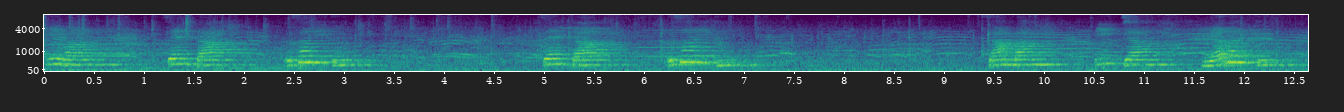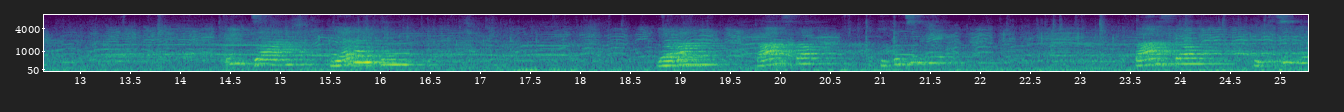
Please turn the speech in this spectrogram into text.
2番センター宇佐美君センター宇佐美君3番ピッチャー宮台君ピッチャー宮台君4番ファースト菊池君ファースト菊池君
